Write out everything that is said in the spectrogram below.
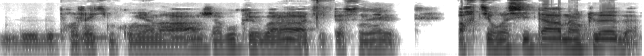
le, projet qui me conviendra. J'avoue que voilà, à titre personnel, partir aussi tard d'un club,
